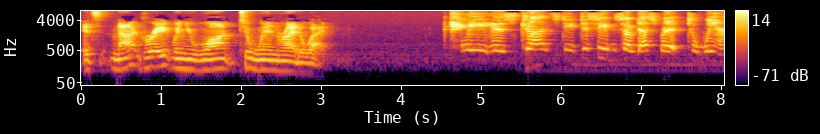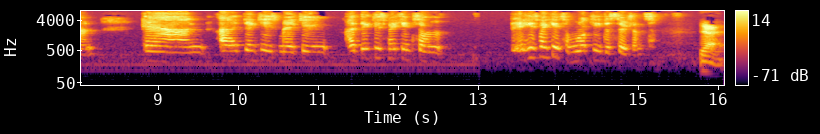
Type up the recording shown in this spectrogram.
It's not great when you want to win right away. He is just, he just seems so desperate to win. And I think he's making, I think he's making some, he's making some rookie decisions. Yeah,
